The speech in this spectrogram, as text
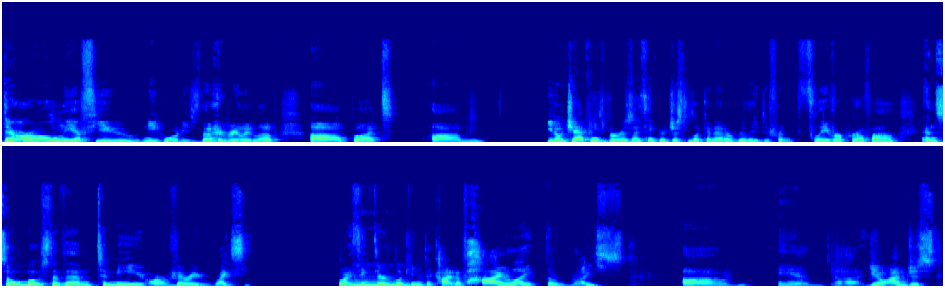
there are only a few nigoris that I really love, uh, but um, you know, Japanese brewers I think are just looking at a really different flavor profile, and so most of them, to me, are very ricey. So I think they're Mm. looking to kind of highlight the rice, um, and uh, you know, I'm just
